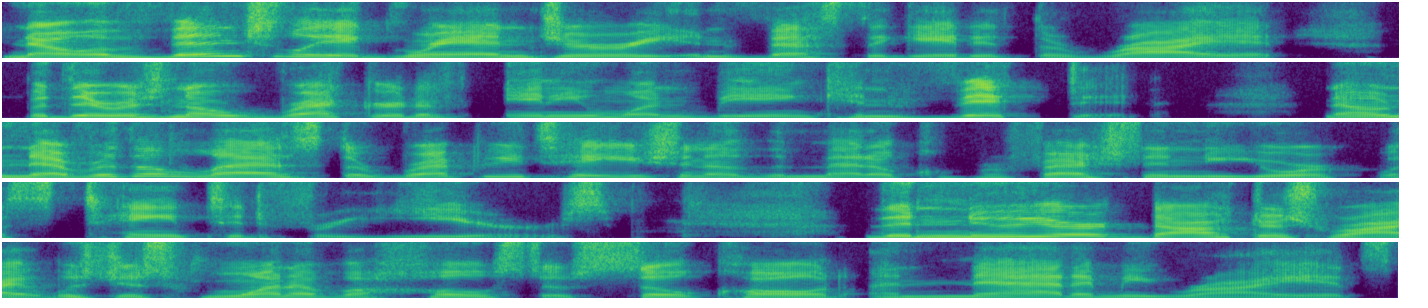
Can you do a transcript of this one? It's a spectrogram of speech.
Now eventually a grand jury investigated the riot but there was no record of anyone being convicted now nevertheless the reputation of the medical profession in new york was tainted for years. The new york doctors riot was just one of a host of so-called anatomy riots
